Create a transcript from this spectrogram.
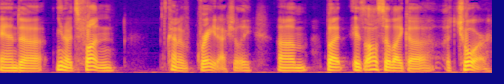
And, uh, you know, it's fun. It's kind of great, actually. Um, but it's also like a, a chore.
